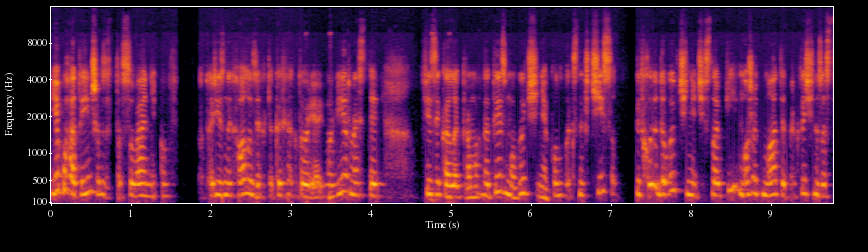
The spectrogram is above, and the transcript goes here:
Є багато інших застосувань в різних галузях, таких як теорія ймовірності, фізика електромагнетизму, вивчення комплексних чисел. Підходи до вивчення числа пі можуть мати практичне застосування.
